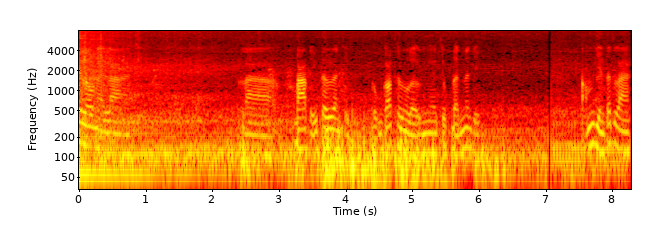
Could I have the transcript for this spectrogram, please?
cái lô này là là 3 tỷ tư anh chị. Cũng có thương lượng chút đỉnh anh chị. Tổng diện tích là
